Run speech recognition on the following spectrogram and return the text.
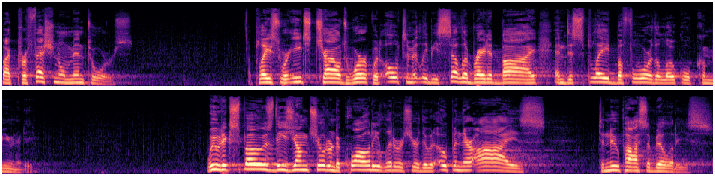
by professional mentors, a place where each child's work would ultimately be celebrated by and displayed before the local community. We would expose these young children to quality literature that would open their eyes to new possibilities.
